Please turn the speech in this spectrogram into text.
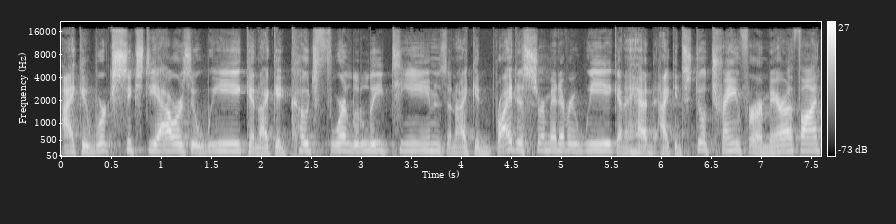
I could work 60 hours a week and I could coach four little league teams and I could write a sermon every week and I had I could still train for a marathon.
